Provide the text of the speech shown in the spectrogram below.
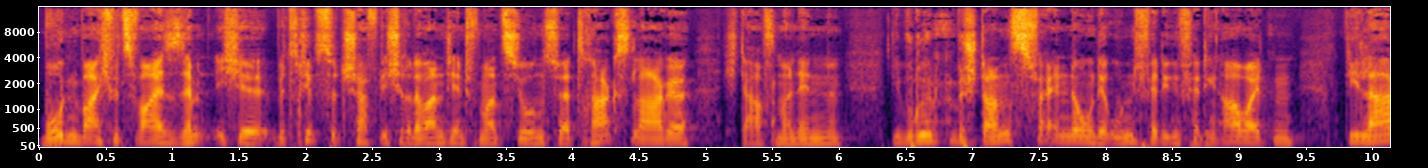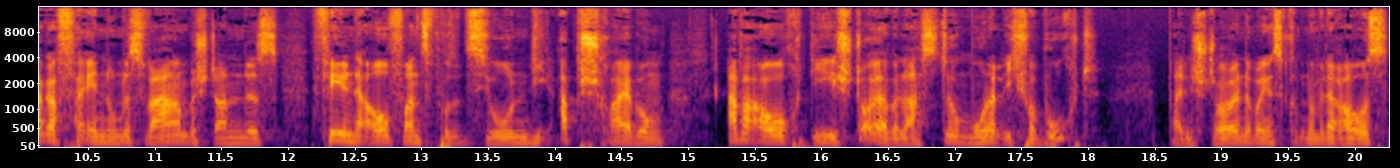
wurden beispielsweise sämtliche betriebswirtschaftliche relevante Informationen zur Ertragslage, ich darf mal nennen, die berühmten Bestandsveränderungen der unfertigen fertigen Arbeiten, die Lagerveränderung des Warenbestandes, fehlende Aufwandspositionen, die Abschreibung, aber auch die Steuerbelastung monatlich verbucht. Bei den Steuern übrigens kommt nur wieder raus,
